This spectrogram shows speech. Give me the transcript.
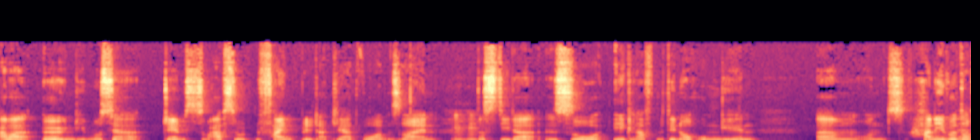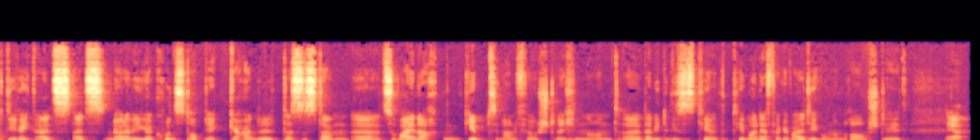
Aber irgendwie muss ja James zum absoluten Feindbild erklärt worden sein, mhm. dass die da so ekelhaft mit denen auch umgehen. Ähm, und Honey wird ja. auch direkt als, als mehr oder weniger Kunstobjekt gehandelt, das es dann äh, zu Weihnachten gibt, in Anführungsstrichen, mhm. und äh, da wieder dieses The Thema der Vergewaltigung im Raum steht. Ja.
